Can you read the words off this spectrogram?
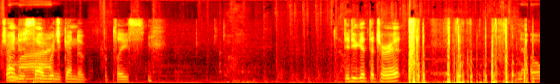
Trying to Come decide which gun to replace. Did you get the turret? No.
